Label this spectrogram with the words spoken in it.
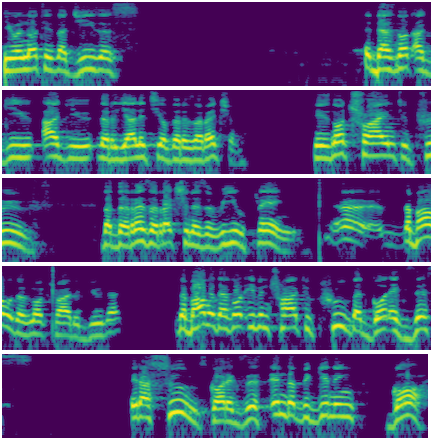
You will notice that Jesus does not argue, argue the reality of the resurrection. He is not trying to prove that the resurrection is a real thing. Uh, the Bible does not try to do that. The Bible does not even try to prove that God exists. It assumes God exists. In the beginning, God.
